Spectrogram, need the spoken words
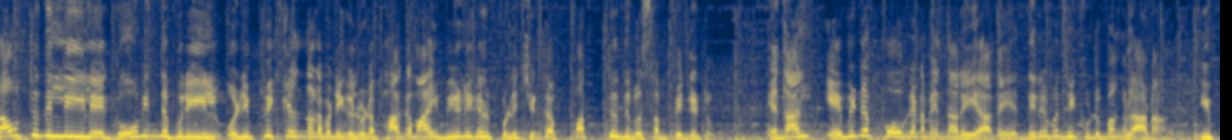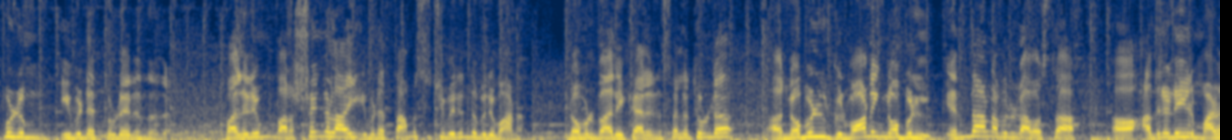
സൗത്ത് ദില്ലിയിലെ ഗോവിന്ദപുരിയിൽ ഒഴിപ്പിക്കൽ നടപടികളുടെ ഭാഗമായി വീടുകൾ പൊളിച്ചിട്ട് പത്ത് ദിവസം പിന്നിട്ടു. എന്നാൽ എവിടെ പോകണമെന്നറിയാതെ നിരവധി കുടുംബങ്ങളാണ് ഇപ്പോഴും ഇവിടെ തുടരുന്നത്. പലരും വർഷങ്ങളായി ഇവിടെ താമസിച്ചു വരുന്നവരുമാണ്. നോബൽ ബാരിക്കാരൻ സ്ഥലത്തുണ്ട്. നോബൽ ഗുഡ് മോർണിംഗ് നോബൽ. എന്താണ് അവരുടെ അവസ്ഥ? അതിനിടയിൽ മഴ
